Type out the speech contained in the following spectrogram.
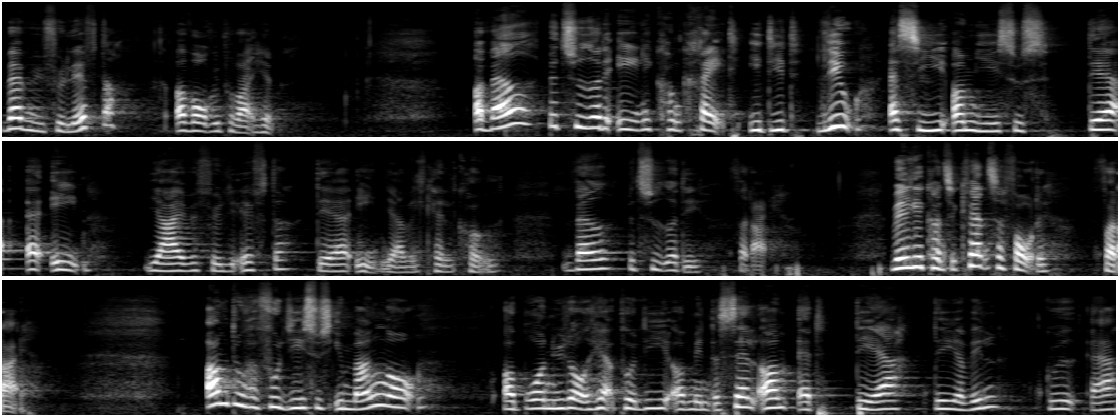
Hvem vil vi følge efter? Og hvor er vi på vej hen? Og hvad betyder det egentlig konkret i dit liv at sige om Jesus? Der er en, jeg vil følge efter. Der er en, jeg vil kalde konge. Hvad betyder det for dig? Hvilke konsekvenser får det for dig? Om du har fulgt Jesus i mange år, og bruger nytåret her på lige at minde dig selv om, at det er det, jeg vil. Gud er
